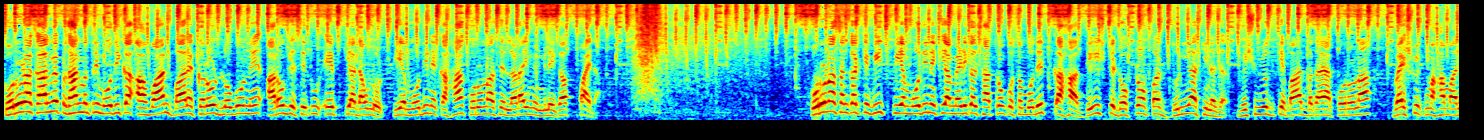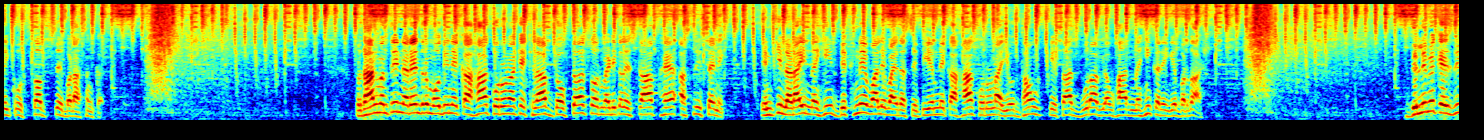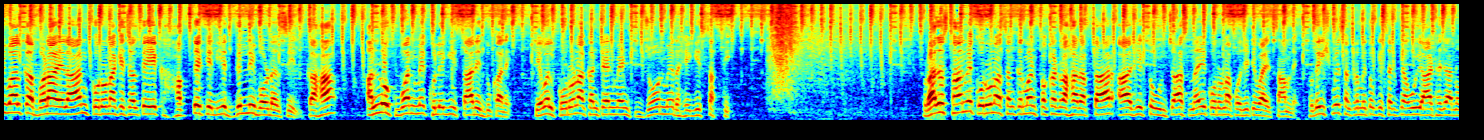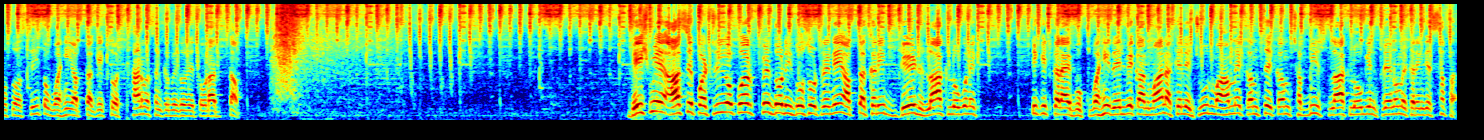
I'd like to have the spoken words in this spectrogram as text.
कोरोना काल में प्रधानमंत्री मोदी का आह्वान 12 करोड़ लोगों ने आरोग्य सेतु ऐप किया डाउनलोड। पीएम मोदी ने कहा, कोरोना से लड़ाई में मिलेगा फ़ायदा। कोरोना संकट के बीच पीएम मोदी ने किया मेडिकल छात्रों को संबोधित, कहा, देश के डॉक्टरों पर दुनिया की नज़र। विश्व युद्ध के बाद बताया कोरोना, वैश्विक महामारी को सबसे बड़ा संकट। प्रधानमंत्री नरेंद्र मोदी ने कहा, कोरोना के खिलाफ डॉक्टर्स और मेडिकल स्टाफ है असली सैनिक। इनकी लड़ाई नहीं दिखने वाले वायरस से। पीएम ने कहा, कोरोना योद्धाओं के साथ बुरा व्यवहार नहीं करेंगे बर्दाश्त। दिल्ली में केजरीवाल का बड़ा ऐलान कोरोना के चलते एक हफ़्ते के लिए दिल्ली बॉर्डर सील। कहा अनलॉक वन में खुलेगी सारी दुकानें केवल कोरोना कंटेनमेंट जोन में रहेगी सख्ती। राजस्थान में कोरोना संक्रमण पकड़ रहा रफ्तार आज एक सौ उनचास नए कोरोना पॉजिटिव आए सामने। प्रदेश में संक्रमितों की संख्या हुई 8,980 तो वहीं अब तक एक सौ अट्ठानवे संक्रमितों ने तोड़ा दम। देश में आज से पटरियों पर फिर दौड़ी 200 ट्रेनें। अब तक करीब डेढ़ लाख लोगों ने टिकट कराए बुक। वहीं रेलवे का अनुमान, अकेले जून माह में कम से कम 26 लाख लोग इन ट्रेनों में करेंगे सफ़र।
